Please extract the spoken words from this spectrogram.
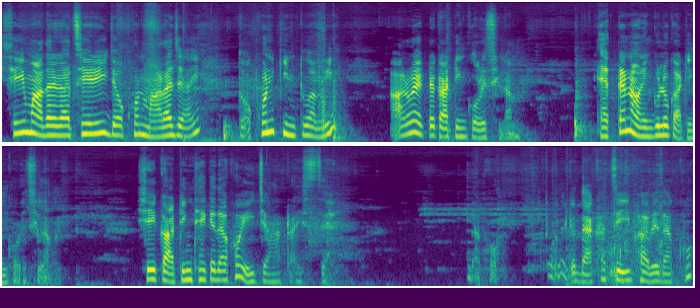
সেই মাদার গাছেরই যখন মারা যায়, তখন কিন্তু আমি আরও একটা কাটিং করেছিলাম। একটা না অনেকগুলো কাটিং করেছিলাম। সেই কাটিং থেকে দেখো এই চারাটা এসছে। দেখো, তোমাদেরকে দেখাচ্ছে এইভাবে, দেখো।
